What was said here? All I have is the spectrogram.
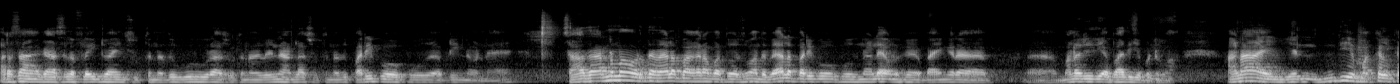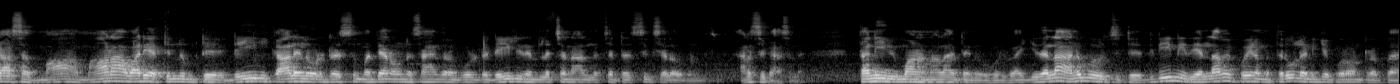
அரசாங்க காசில் ஃப்ளைட் வாங்கி சுற்றுனது ஊர் ஊராக சுற்றுனது வெளிநாடெலாம் சுற்றுனது பறி போக போகுது அப்படின்னோடனே சாதாரணமாக ஒருத்தன் வேலை பார்க்குறான் பத்து வருஷமாக அந்த வேலை பறி போக போகுதுனாலே அவனுக்கு பயங்கர மன ரீதியாக பாதிக்கப்பட்டுருவான். ஆனால் எல் இந்திய மக்கள் காசை மா மானாவாரியாக தின்னுபிட்டு டெய்லி காலையில் ஒரு ட்ரெஸ்ஸு மத்தியானம் ஒன்று சாயந்தரம் போட்டுட்டு டெய்லி ரெண்டு லட்சம் நாலு லட்சம் ட்ரெஸ்ஸுக்கு செலவு பண்ணுச்சு அரசு காசில். தனி விமானம் நாலாயிரத்தி ஐநூறு கோடி ரூபாய்க்கு. இதெல்லாம் அனுபவிச்சுட்டு திடீர்னு இது எல்லாமே போய் நம்ம தெருவில் நிற்க போகிறோன்றப்ப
